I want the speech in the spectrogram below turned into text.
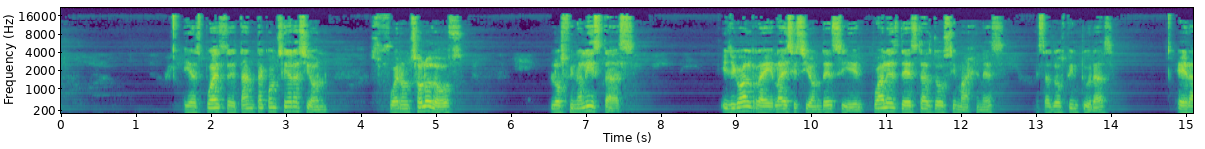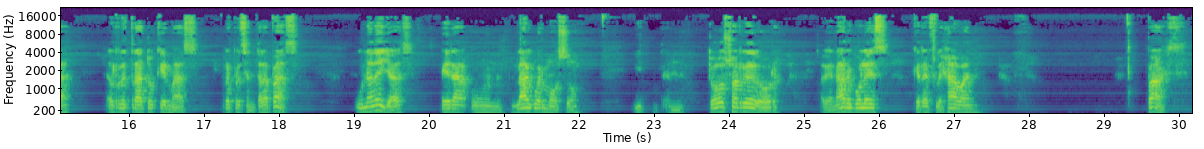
Y después de tanta consideración, fueron solo dos los finalistas. Y llegó al rey la decisión de decir cuáles de estas dos imágenes, estas dos pinturas, era el retrato que más representa la paz. Una de ellas era un lago hermoso y en todo su alrededor habían árboles que reflejaban paz,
